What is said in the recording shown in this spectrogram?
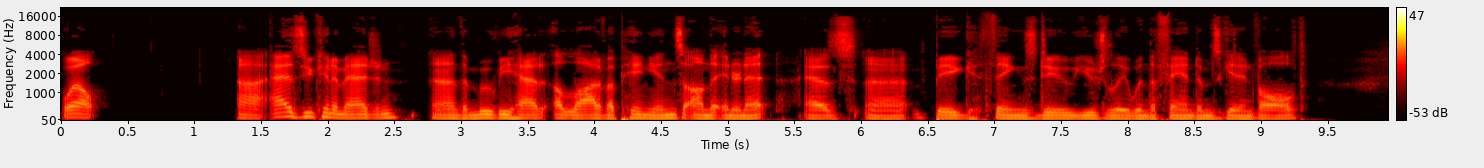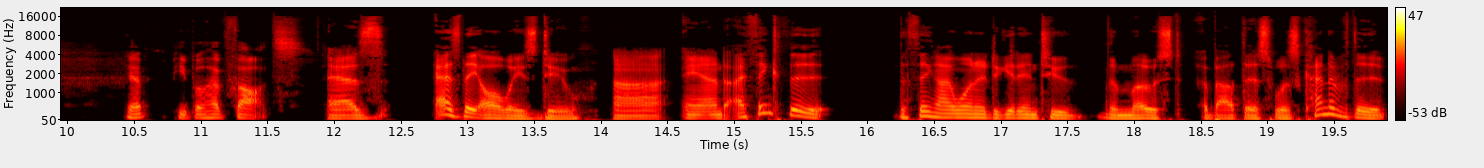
Well, uh, as you can imagine, uh, the movie had a lot of opinions on the internet, as uh, big things do usually when the fandoms get involved, Yep, people have thoughts. as as they always do. Uh, and I think the the thing I wanted to get into the most about this was kind of the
